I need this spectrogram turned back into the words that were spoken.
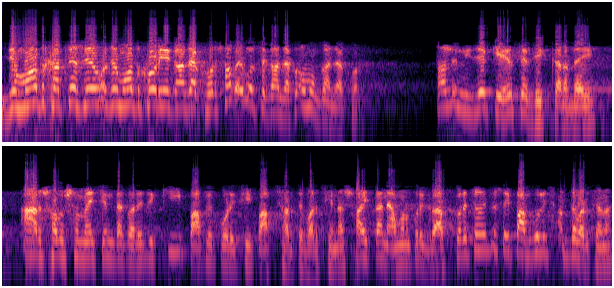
যে মদ খাচ্ছে সে বলছে মদ খোর গাঁজা খোর, সবাই বলছে গাঁজা খোর, অমুক গাঁজা খোর। তাহলে নিজেকে সে ধিক্কার দেয়। আর সব সময় চিন্তা করে যে কি পাপে পড়েছি, পাপ ছাড়তে পারছি না। শয়তান এমন করে গ্রাস করেছে, হয়তো সেই পাপগুলি ছাড়তে পারছে না।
